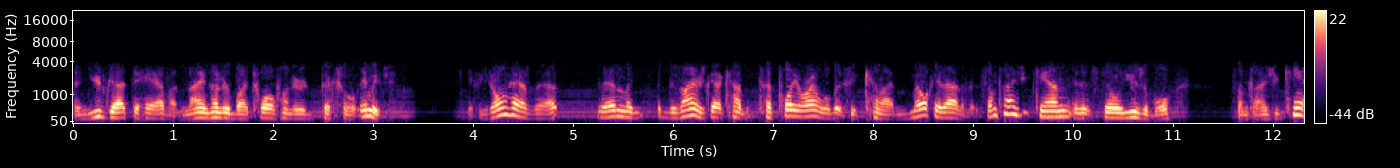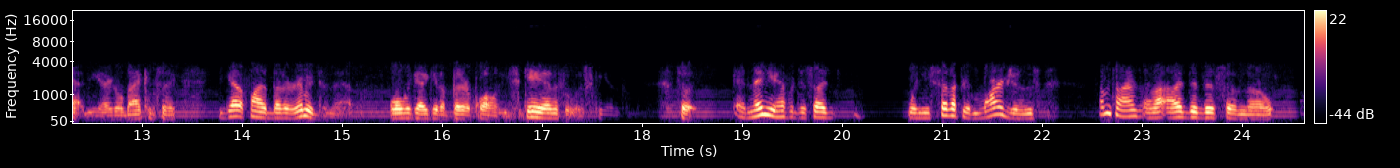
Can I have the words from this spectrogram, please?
then you've got to have a 900 by 1200 pixel image. If you don't have that, then the designer's got to kind of to play around a little bit. See, can I milk it out of it? Sometimes you can, and it's still usable. Sometimes you can't. You got to go back and say, you got to find a better image than that or we got to get a better quality scan if it was scanned. So, and then you have to decide when you set up your margins. Sometimes, and I, I did this in the uh,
